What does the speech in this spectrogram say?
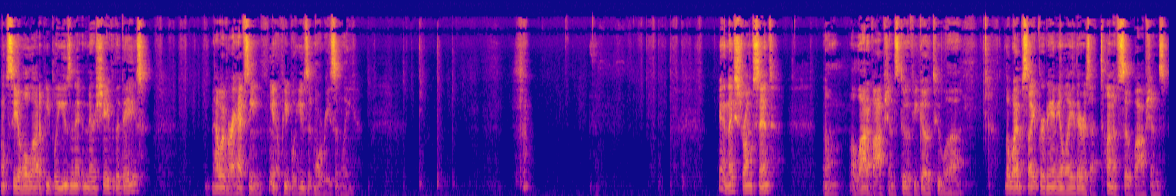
I don't see a whole lot of people using it in their shave of the days. However, I have seen, you know, people use it more recently. Yeah, nice strong scent. Um, a lot of options too. If you go to uh, the website for Van Yulay, there is a ton of soap options.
